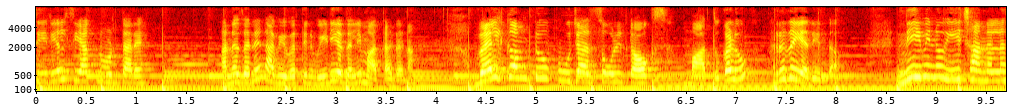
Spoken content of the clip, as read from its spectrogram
ಸೀರಿಯಲ್ಸ್ ಯಾಕೆ ನೋಡ್ತಾರೆ? ಅನ್ನೋದನ್ನೇ ನಾವು ಇವತ್ತಿನ ವಿಡಿಯೋದಲ್ಲಿ ಮಾತಾಡೋಣ. Welcome to Pooja soul talks ಮಾತುಗಳು. ಹೃದಯದಿಂದ. ನೀವಿನ್ನು ಈ ಚಾನೆಲ್ನ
